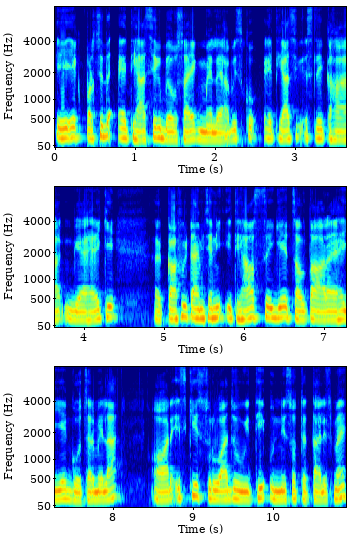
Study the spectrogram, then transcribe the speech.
ये एक प्रसिद्ध ऐतिहासिक व्यावसायिक मेला है। अब इसको ऐतिहासिक इसलिए कहा गया है कि काफ़ी टाइम से यानी इतिहास से ये चलता आ रहा है, ये गोचर मेला। और इसकी शुरुआत जो हुई थी 1943 में,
